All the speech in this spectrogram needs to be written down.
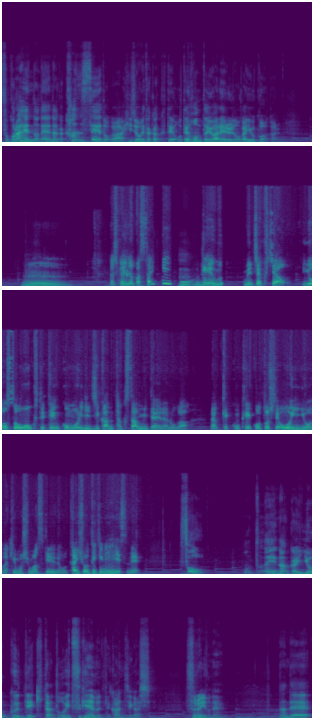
そこら辺のねなんか完成度が非常に高くてお手本と言われるのがよくわかる。うん。確かになんか最近のゲーム、めちゃくちゃ要素多くててんこ盛りで時間たくさんみたいなのが、なんか結構傾向として多いような気もしますけれども、対照的にいいですね。そう本当ねなんかよくできたドイツゲームって感じがしするんよね。なんで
